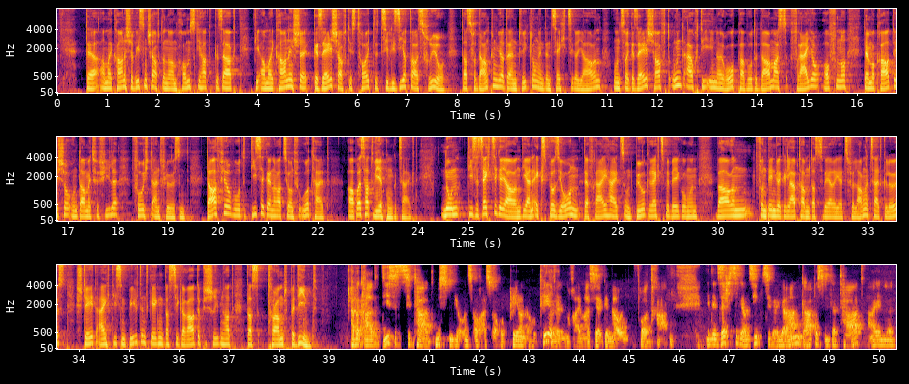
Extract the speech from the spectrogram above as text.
Der amerikanische Wissenschaftler Noam Chomsky hat gesagt, die amerikanische Gesellschaft ist heute zivilisierter als früher. Das verdanken wir der Entwicklung in den 60er Jahren. Unsere Gesellschaft und auch die in Europa wurde damals freier, offener, demokratischer und damit für viele furchteinflößend. Dafür wurde diese Generation verurteilt, aber es hat Wirkung gezeigt. Nun, diese 60er Jahre, die eine Explosion der Freiheits- und Bürgerrechtsbewegungen waren, von denen wir geglaubt haben, das wäre jetzt für lange Zeit gelöst, steht eigentlich diesem Bild entgegen, das sie gerade beschrieben hat, das Trump bedient. Aber gerade dieses Zitat müssten wir uns auch als Europäer und Europäerinnen noch einmal sehr genau vortragen. In den 60er und 70er Jahren gab es in der Tat eine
